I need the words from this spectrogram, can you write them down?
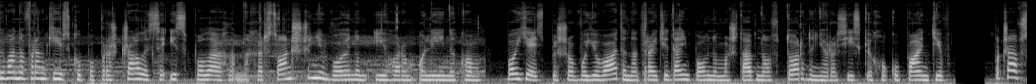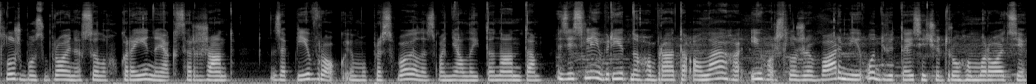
Івано-Франківську попрощалися із полеглим на Херсонщині воїном Ігорем Олійником. Боєць пішов воювати на третій день повномасштабного вторгнення російських окупантів. Почав службу в Збройних силах України як сержант. За півроку йому присвоїли звання лейтенанта. Зі слів рідного брата Олега, Ігор служив в армії у 2002 році.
